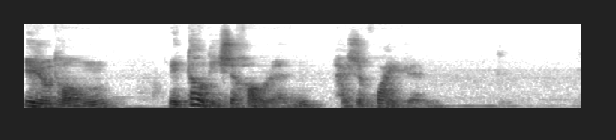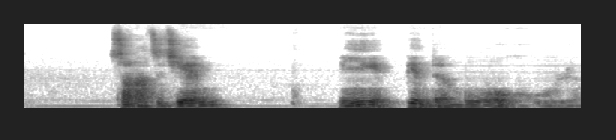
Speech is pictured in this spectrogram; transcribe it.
亦如同，你到底是好人还是坏人？刹那之间，你也变得模糊了。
